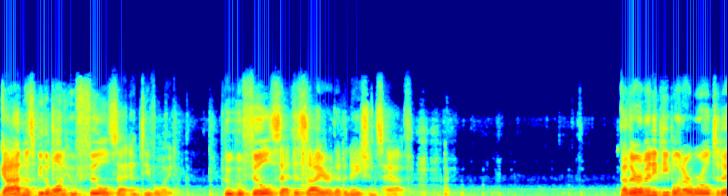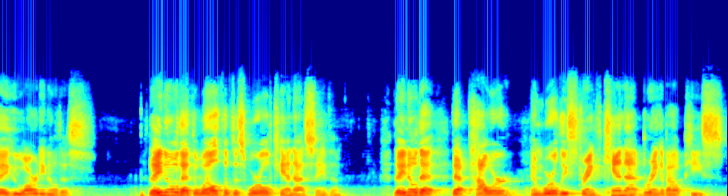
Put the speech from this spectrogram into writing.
God must be the one who fills that empty void, who, who fills that desire that the nations have. Now, there are many people in our world today who already know this. They know that the wealth of this world cannot save them. They know that, that power and worldly strength cannot bring about peace,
